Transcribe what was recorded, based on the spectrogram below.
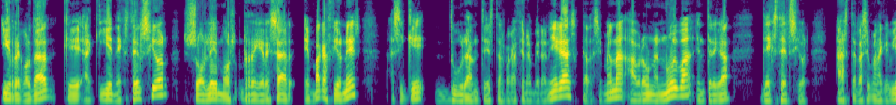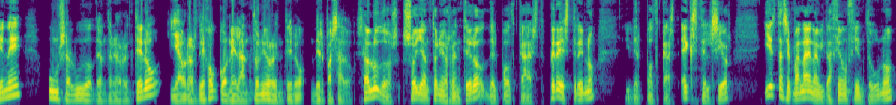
Y recordad que aquí en Excelsior solemos regresar en vacaciones, así que durante estas vacaciones veraniegas, cada semana habrá una nueva entrega de Excelsior. Hasta la semana que viene, un saludo de Antonio Rentero y ahora os dejo con el Antonio Rentero del pasado. Saludos, soy Antonio Rentero del podcast Preestreno y del podcast Excelsior y esta semana en Habitación 101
